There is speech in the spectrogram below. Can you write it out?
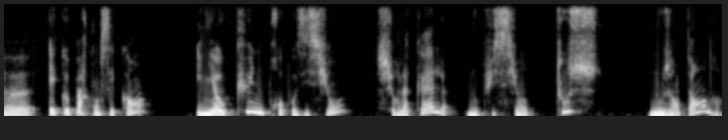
euh, et que par conséquent, il n'y a aucune proposition sur laquelle nous puissions tous nous entendre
